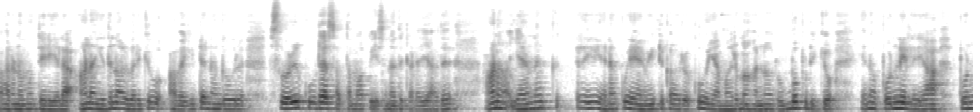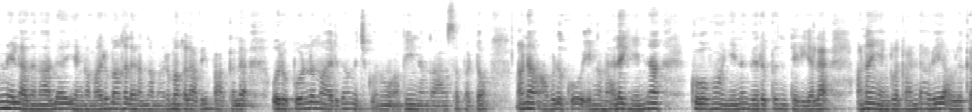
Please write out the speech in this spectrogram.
காரணமும் தெரியலை. ஆனால் இது நாள் வரைக்கும் அவகிட்ட நாங்கள் ஒரு சொல் கூட சத்தமாக பேசினது கிடையாது. ஆனால் எனக்கு எனக்கும் என் வீட்டுக்காரருக்கும் என் மருமகனும் ரொம்ப பிடிக்கும். ஏன்னா பொண்ணு இல்லையா? பொண்ணு இல்லாதனால எங்கள் மருமகளை நாங்கள் மருமகளாகவே பார்க்கல. ஒரு பொண்ணு மாதிரி தான் வச்சுக்கணும் அப்படின்னு நாங்கள் ஆசைப்பட்டோம். ஆனால் அவளுக்கோ எங்கள் மேலே என்ன கோபம் என்ன வெறுப்புன்னு தெரியலை. ஆனால் எங்களை கண்டாவே அவளுக்கு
